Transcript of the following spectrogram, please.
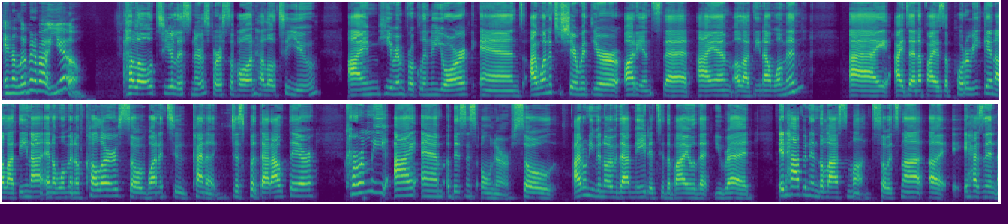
and a little bit about you. Hello to your listeners, first of all, and hello to you. I'm here in Brooklyn, New York, and I wanted to share with your audience that I am a Latina woman. I identify as a Puerto Rican, a Latina, and a woman of color. So wanted to kind of just put that out there. Currently, I am a business owner. So I don't even know if that made it to the bio that you read. It happened in the last month. So it's not, uh, it hasn't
